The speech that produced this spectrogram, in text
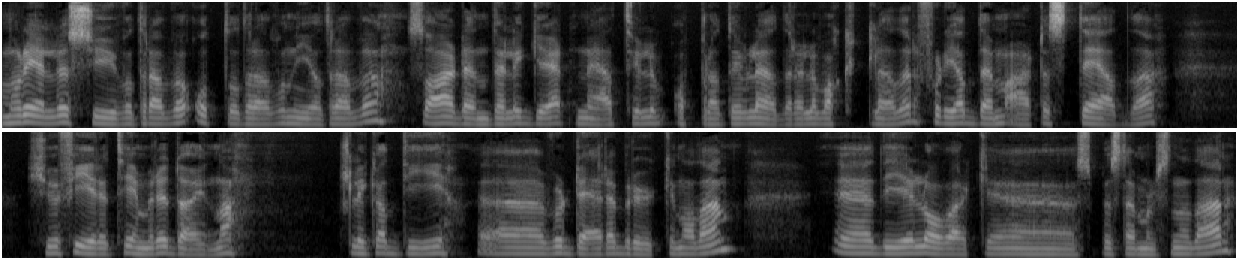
Og Når det gjelder 37, 38 og 39, så er den delegert ned til operativ leder eller vaktleder, fordi at dem er til stede 24 timer i døgnet. Slik at de eh, vurderer bruken av den, eh, de lovverksbestemmelsene der,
